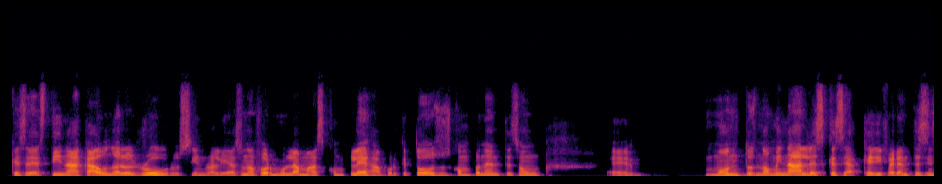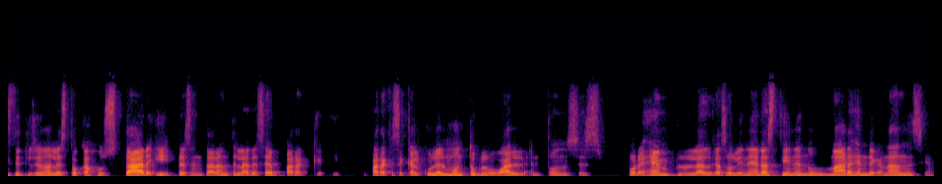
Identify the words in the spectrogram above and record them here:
que se destina a cada uno de los rubros y en realidad es una fórmula más compleja porque todos sus componentes son eh, montos nominales que, sea, que diferentes instituciones les toca ajustar y presentar ante la RECEP para que, para que se calcule el monto global. Entonces, por ejemplo, las gasolineras tienen un margen de ganancia.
